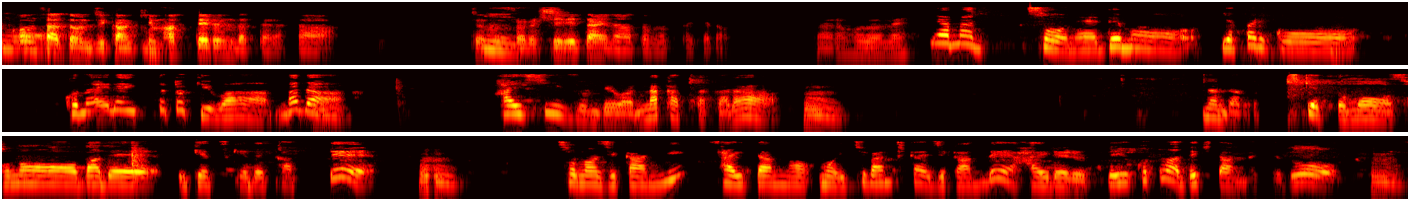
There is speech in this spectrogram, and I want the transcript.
コンサートの時間決まってるんだったらさ、ちょっとそれ知りたいなと思ったけど。なるほどね。いや、まあ、そうね。でも、やっぱりこう、この間行った時は、まうんだ、ハイシーズンではなかったから、うん。なんだろう、チケットもその場で受付で買って、うん。その時間に最短の、もう一番近い時間で入れるっていうことはできたんだけど、うん。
